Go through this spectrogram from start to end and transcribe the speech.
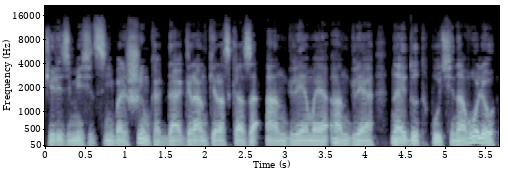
Через месяц с небольшим, когда огранки рассказа «Англия, моя Англия» найдут путь на волю,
